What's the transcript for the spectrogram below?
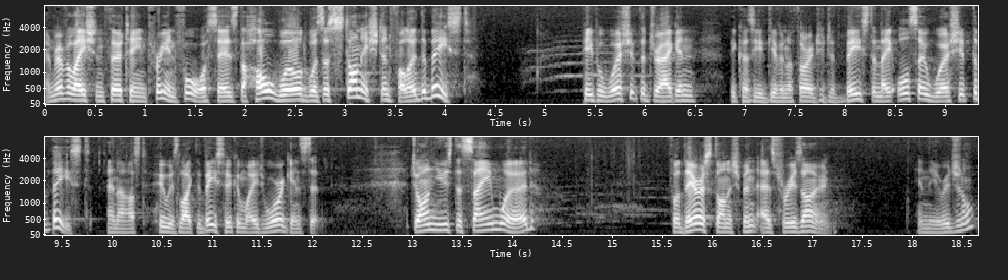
And Revelation 13, 3 and 4 says, The whole world was astonished and followed the beast. People worshipped the dragon because he had given authority to the beast, and they also worshipped the beast and asked, Who is like the beast? Who can wage war against it? John used the same word for their astonishment as for his own in the original.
